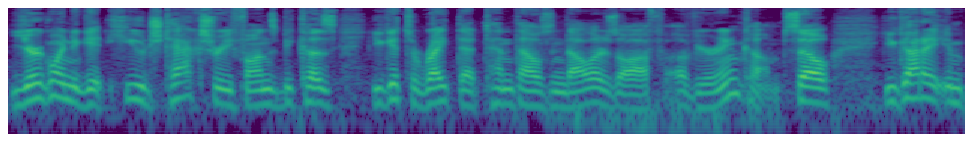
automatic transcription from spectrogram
you're going to get huge tax refunds because you get to write that $10,000 off of your income. So you got to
